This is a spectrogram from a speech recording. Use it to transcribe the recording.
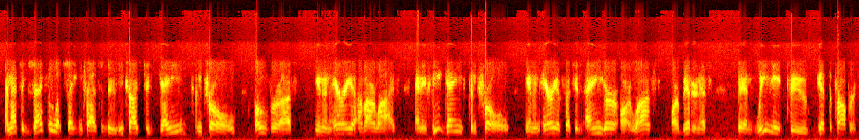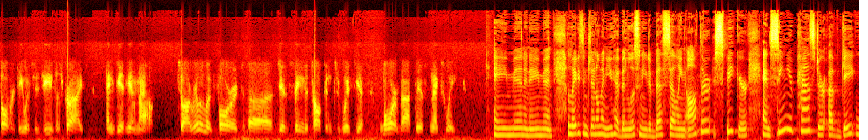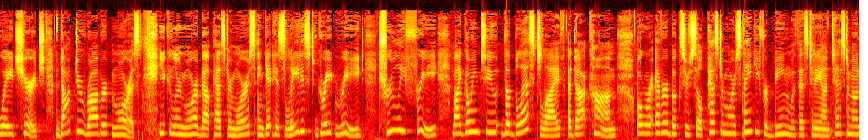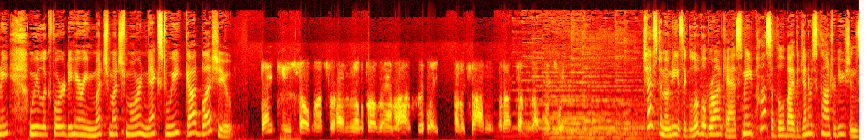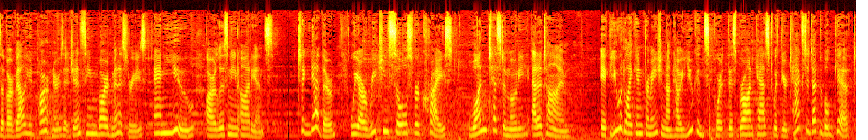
And that's exactly what Satan tries to do. He tries to gain control over us in an area of our lives. And if he gains control in an area such as anger or lust or bitterness, then we need to get the proper authority, which is Jesus Christ, and get him out. So I really look forward, uh, Jensine, to talking to, with you more about this next week. Amen and amen. Ladies and gentlemen, you have been listening to best-selling author, speaker, and senior pastor of Gateway Church, Dr. Robert Morris. You can learn more about Pastor Morris and get his latest great read, Truly Free, by going to theblessedlife.com or wherever books are sold. Pastor Morris, thank you for being with us today on Testimony. We look forward to hearing much, much more next week. God bless you thank you so much for having me on the program. And I really am excited about coming back next week. Testimony is a global broadcast made possible by the generous contributions of our valued partners at Jensine Bard Ministries and you, our listening audience. Together, we are reaching souls for Christ, one testimony at a time. If you would like information on how you can support this broadcast with your tax deductible gift,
